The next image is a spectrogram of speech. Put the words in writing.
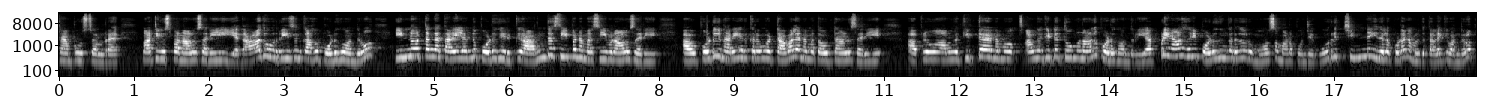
ஷாம்பூஸ் சொல்கிறேன் மாற்றி யூஸ் பண்ணாலும் சரி ஏதாவது ஒரு ரீசனுக்காக பொடுகு வந்துடும் இன்னொருத்தங்க தலையிலேருந்து பொடுகு இருக்குது அந்த சீப்பை நம்ம சீவினாலும் சரி பொடுகு நிறைய இருக்கிறவங்க டவலை நம்ம தவிட்டாலும் சரி அப்புறம் அவங்க கிட்ட நம்ம அவங்க கிட்ட தூங்கினாலும் பொடுகு வந்துடும் எப்படினாலும் சரி பொடுகுங்கிறது ஒரு மோசமான பூஞ்சை. ஒரு சின்ன இதில் கூட நம்மளுக்கு தலைக்கு வந்துடும்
